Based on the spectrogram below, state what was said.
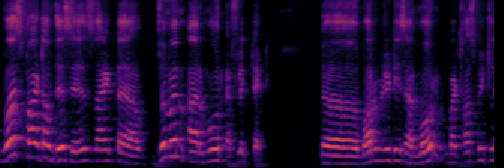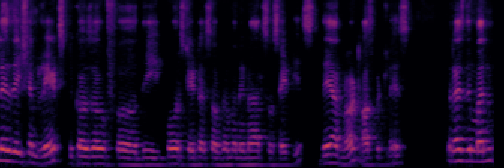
worst part of this is that uh, women are more afflicted. Uh, morbidities are more, but hospitalization rates because of uh, the poor status of women in our societies, they are not hospitalized, whereas the men,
